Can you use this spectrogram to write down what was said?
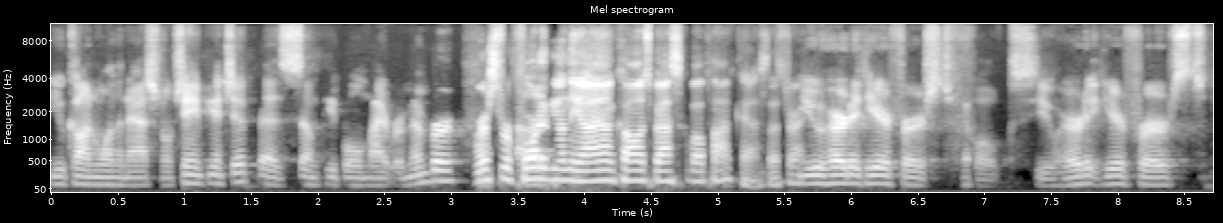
UConn won the national championship, as some people might remember. First reported uh, on the Eye on College Basketball podcast. That's right. You heard it here first, folks. You heard it here first.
